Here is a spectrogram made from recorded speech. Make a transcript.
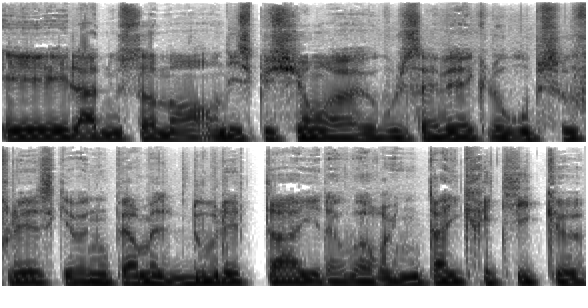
Et là, nous sommes en, discussion, euh, vous le savez, avec le groupe Soufflé, ce qui va nous permettre de doubler de taille et d'avoir une taille critique euh,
